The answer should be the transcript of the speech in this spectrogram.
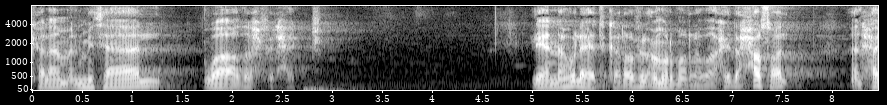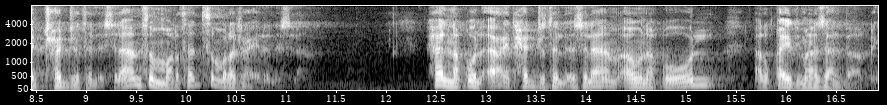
كلام المثال واضح في الحج. لأنه لا يتكرر في العمر مرة واحدة. حصل أن حج حجة الإسلام ثم ارتد ثم رجع إلى الإسلام. هل نقول أعد حجة الإسلام أو نقول القيد ما زال باقي؟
